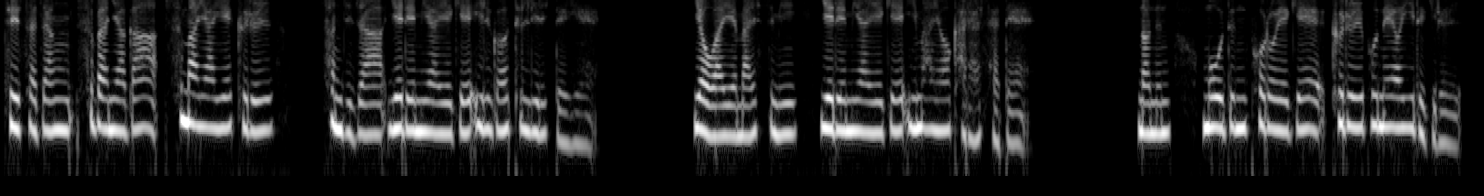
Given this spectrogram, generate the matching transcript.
제사장 스바냐가 스마야의 글을 선지자 예레미야에게 읽어 들릴 때에 여호와의 말씀이 예레미야에게 임하여 가라사대 너는 모든 포로에게 글을 보내어 이르기를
